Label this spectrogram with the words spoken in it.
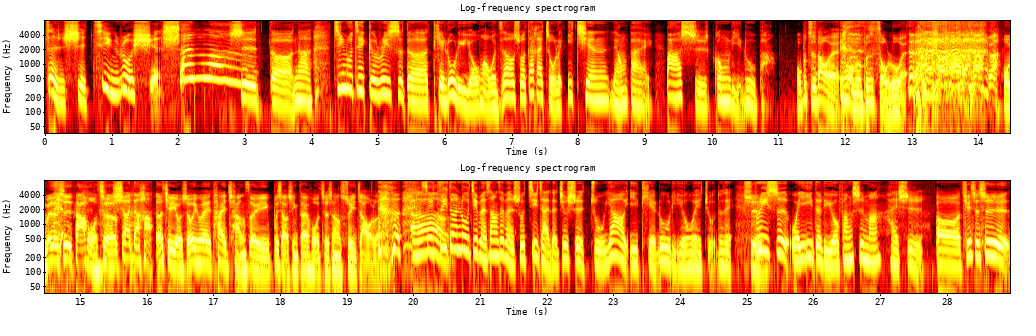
正式进入雪山了。是的，那进入这个瑞士的铁路旅游哈，我知道说大概走了一千两百八十公里路吧。我不知道哎、因为我们不是走路哎、我们的是搭火车。说得好，而且有时候因为太长，所以不小心在火车上睡着了。所以这一段路基本上这本书记载的就是主要以铁路旅游为主，对不对？是瑞士唯一的旅游方式吗？还是呃，其实是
